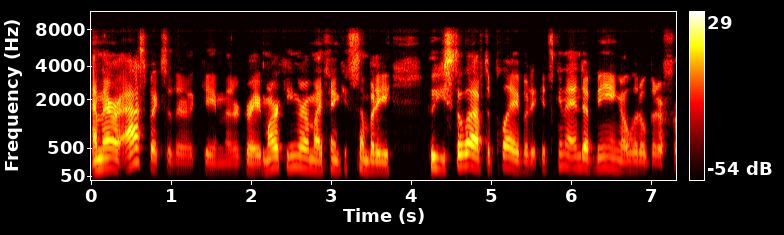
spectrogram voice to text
And there are aspects of their game that are great. Mark Ingram, I think, is somebody who you still have to play, but it's going to end up being a little bit of fr-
